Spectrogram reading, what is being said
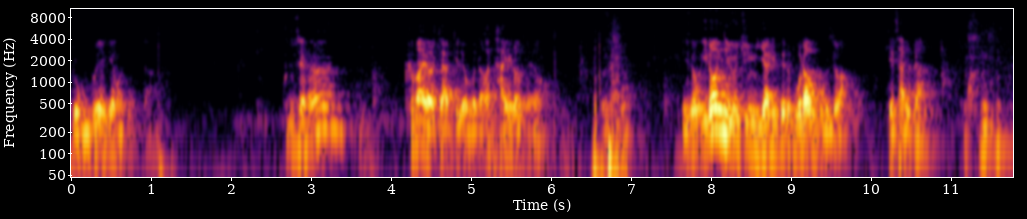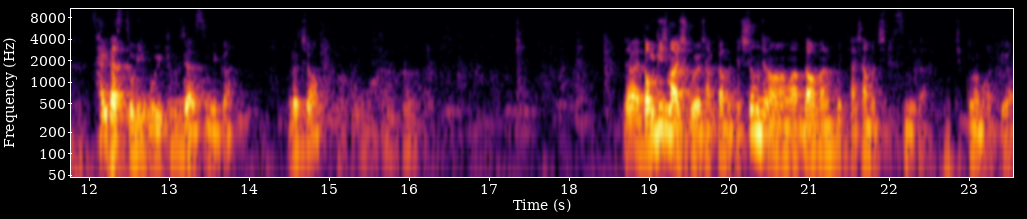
농부에게 건넸다. 구두쇠는 그마 10개 아끼려고 하다가 다 잃었네요. 그렇죠? 이런, 이런 요즘 이야기들을 뭐라고 부르죠? 개사이다? 사이다 스토리? 뭐 이렇게 부르지 않습니까? 그렇죠? 야, 넘기지 마시고요. 잠깐만요. 시험 문제 나올, 나올 만한 포인트 다시 한번 짚습니다. 짚고 넘어갈게요.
